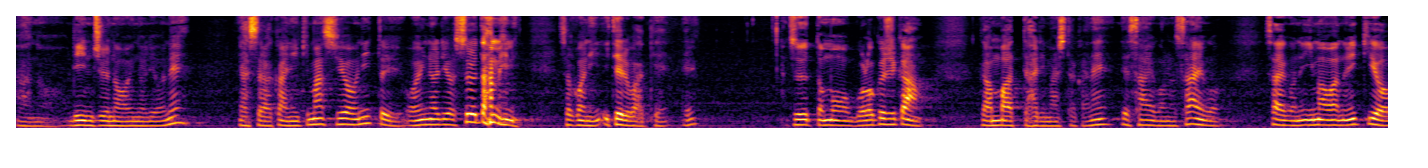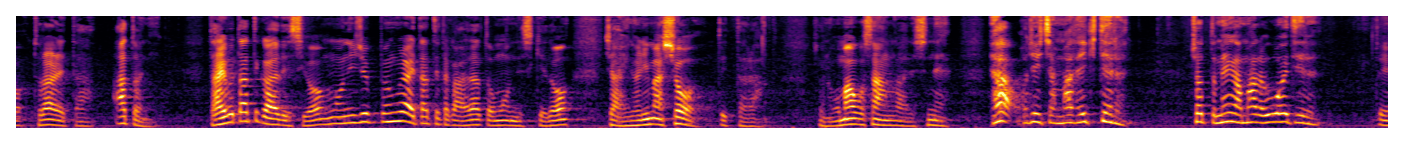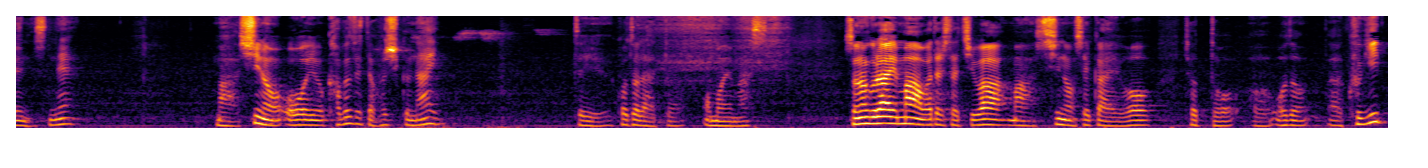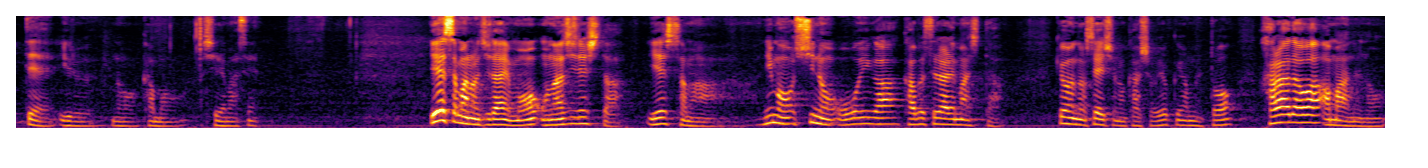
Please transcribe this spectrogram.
あの臨終のお祈りをね安らかに行きますようにというお祈りをするためにそこにいてるわけ。でずっともう56時間頑張ってはりましたかね。で最後の最後最後の今はの息を取られた後にだいぶ経ってからですよ。もう20分ぐらい経ってたからだと思うんですけどじゃあ祈りましょうと言ったらそのお孫さんがですね「いやおじいちゃんまだ生きてる。ちょっと目がまだ動いてる」というんですね。まあ死の覆いをかぶせてほしくない。ということだと思います。そのぐらいまあ私たちはまあ死の世界をちょっと区切っているのかもしれません。イエス様の時代も同じでした。イエス様にも死の覆いがかぶせられました。今日の聖書の箇所をよく読むと体は天布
